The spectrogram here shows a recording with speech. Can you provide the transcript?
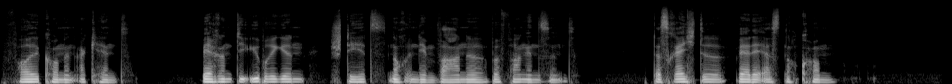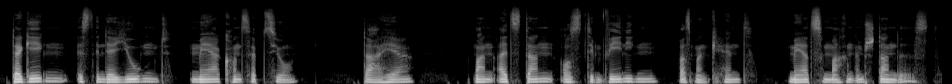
vollkommen erkennt, während die übrigen stets noch in dem Wahne befangen sind. Das Rechte werde erst noch kommen. Dagegen ist in der Jugend mehr Konzeption. Daher man alsdann aus dem wenigen, was man kennt, mehr zu machen imstande ist.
